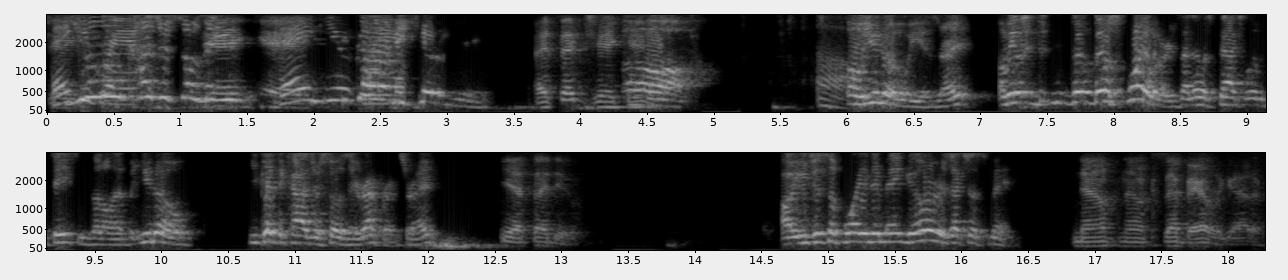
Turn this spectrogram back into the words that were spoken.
Thank you, you know Keyser Soze is? Thank you, You gotta be kidding me. I said JK. Oh. Oh. Oh, you know who he is, right? I mean, th- th- no spoilers. I know statute limitations and all that, but you know, you get the Keyser Soze reference, right? Yes, I do. Are you disappointed in Mango, or is that just me? No, no, because I barely got it.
